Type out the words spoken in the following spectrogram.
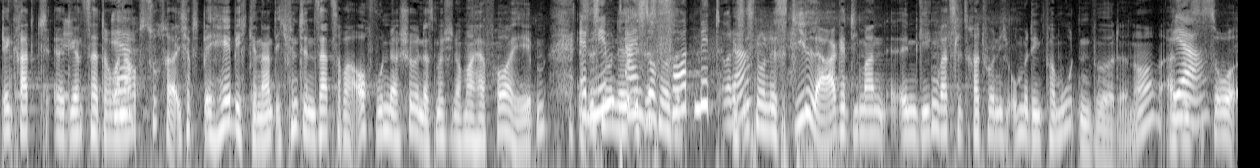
denke gerade äh, die ganze Zeit darüber ja. nach, ob es Ich habe es behäbig genannt. Ich finde den Satz aber auch wunderschön. Das möchte ich nochmal hervorheben. Es er nimmt eine, einen sofort eine, mit, oder? Es ist nur eine Stillage, die man in Gegenwartsliteratur nicht unbedingt vermuten würde. Ne? Also ja. Es so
